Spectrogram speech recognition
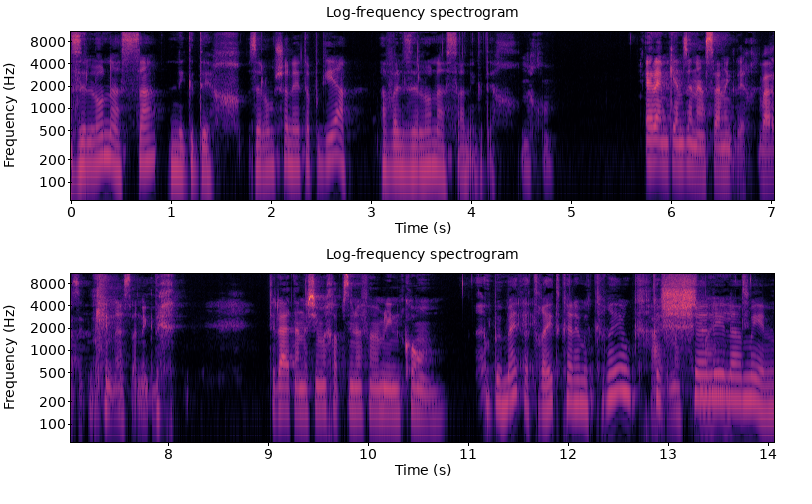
זה לא נעשה נגדך, זה לא משנה את הפגיעה, אבל זה לא נעשה נגדך. נכון. אלא אם כן זה נעשה נגדך, ואז זה כן נעשה נגדך. את יודעת, אנשים מחפשים לפעמים לנקום. באמת, את ראית כאלה מקרים? קשה לי. להאמין.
